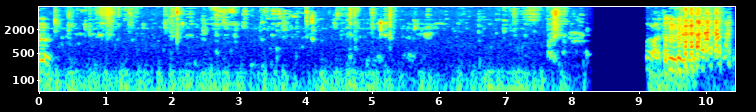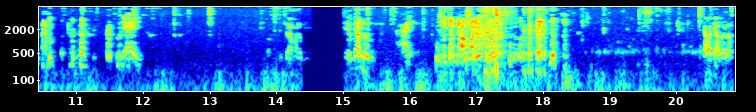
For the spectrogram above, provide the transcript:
Ừ. ngon là cưng. Yeah chết luôn. Chọn chọn chọn coi luôn cháu có chờ rồi lắm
